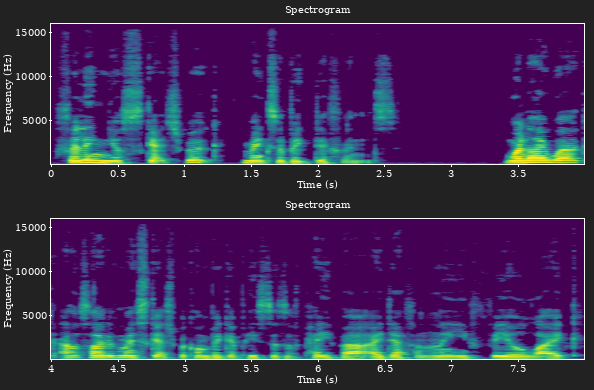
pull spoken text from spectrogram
filling your sketchbook makes a big difference. When I work outside of my sketchbook on bigger pieces of paper, I definitely feel like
